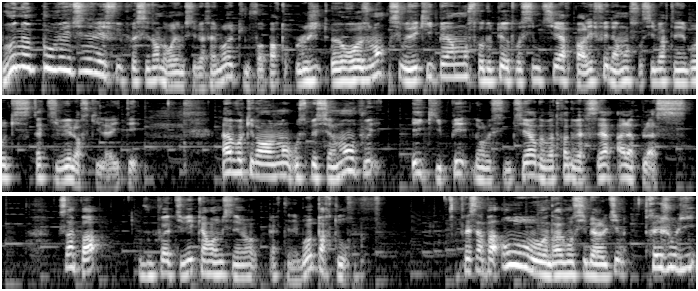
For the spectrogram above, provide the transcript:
Vous ne pouvez utiliser l'effet précédent de Royaume cyber ténébreux qu'une fois par tour. Logique, heureusement, si vous équipez un monstre depuis votre cimetière par l'effet d'un monstre cyber ténébreux qui s'est activé lorsqu'il a été invoqué normalement ou spécialement, vous pouvez équiper dans le cimetière de votre adversaire à la place. Sympa, vous ne pouvez activer qu'un Royaume cyber ténébreux par tour. Très sympa. Oh, un dragon cyber ultime. Très joli.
